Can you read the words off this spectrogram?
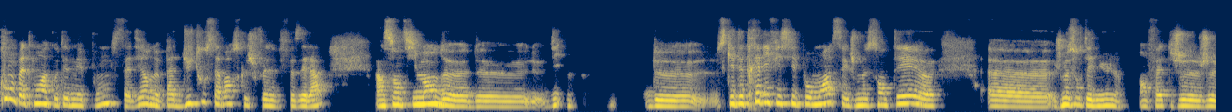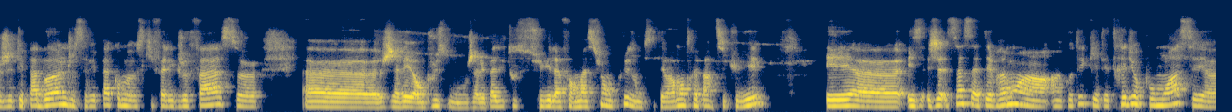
complètement à côté de mes pompes, c'est-à-dire ne pas du tout savoir ce que je faisais là. Un sentiment de, de, de ce qui était très difficile pour moi, c'est que je me sentais, euh, euh, je me sentais nulle. En fait, je n'étais pas bonne, je savais pas comment ce qu'il fallait que je fasse. Euh, j'avais en plus, bon, j'avais pas du tout suivi la formation en plus, donc c'était vraiment très particulier. Et, euh, ça, ça a été vraiment un, un, côté qui était très dur pour moi. C'est euh,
